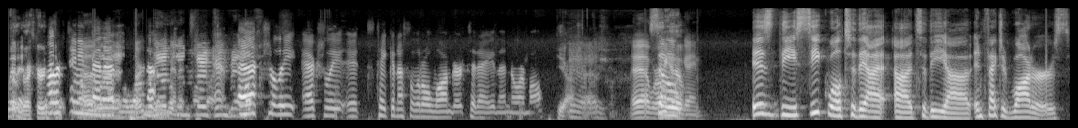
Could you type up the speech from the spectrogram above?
broke our minutes. record? 13 Uh, minutes. uh, No, 13 13, minutes. 13 minutes. Actually, actually, it's taken us a little longer today than normal. Yeah. Yeah. yeah, we're So- on the game. Is the sequel to the uh, to the uh, Infected Waters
